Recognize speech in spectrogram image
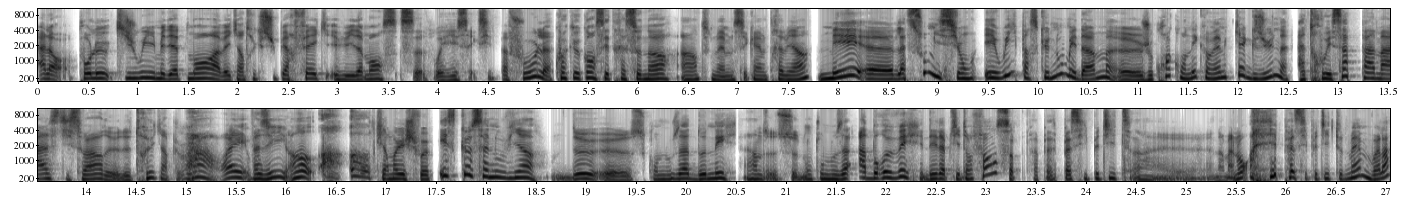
Alors pour le qui jouit immédiatement avec un truc super fake, évidemment, ça, ouais, ça excite pas full. Quoique quand c'est très sonore, hein, tout de même, c'est quand même très bien. Mais euh, la soumission, et oui, parce que nous, mesdames, je crois qu'on est quand même quelques-unes à trouver ça pas mal, cette histoire de, de trucs un peu, ah, ouais, vas-y, oh, oh, oh, tire-moi les cheveux. Est-ce que ça nous vient de euh, ce qu'on nous a donné, hein, de ce dont on nous a abreuvé dès la petite enfance, enfin, pas, pas si petite, hein, euh, normalement, pas si petite tout de même, voilà,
